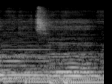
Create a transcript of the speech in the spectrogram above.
the time.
